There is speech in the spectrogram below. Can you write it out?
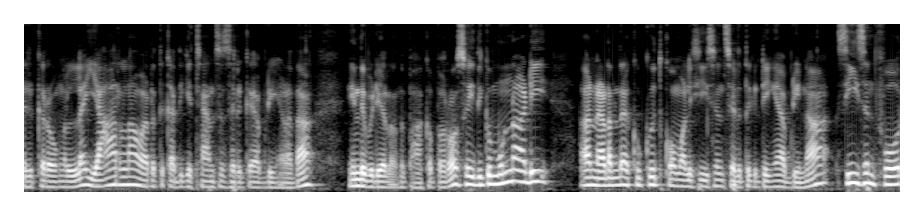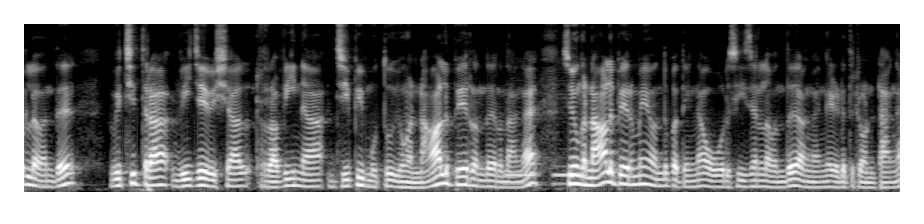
இருக்கிறவங்களில் யாரெல்லாம் வரதுக்கு அதிக சான்சஸ் இருக்குது அப்படிங்கிறதான் இந்த வீடியோவில் வந்து பார்க்க போகிறோம் ஸோ இதுக்கு முன்னாடி நடந்த குக் வித் கோமாளி சீசன்ஸ் எடுத்துக்கிட்டிங்க அப்படின்னா சீசன் ஃபோரில் வந்து விசித்ரா விஜய் விஷால் ரவீனா ஜிபி முத்து இவங்க நாலு பேர் வந்து இருந்தாங்க. ஸோ இவங்க நாலு பேருமே வந்து பார்த்திங்கன்னா ஒவ்வொரு சீசனில் வந்து அங்கங்கே எடுத்துகிட்டு வந்துட்டாங்க.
